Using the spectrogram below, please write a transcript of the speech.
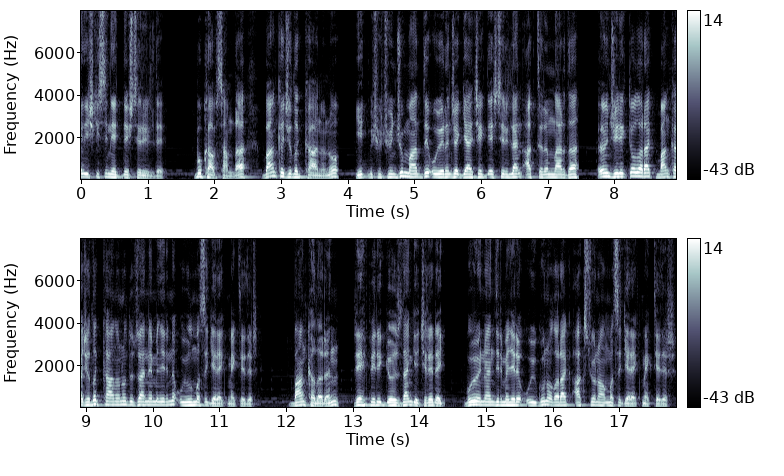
ilişkisi netleştirildi. Bu kapsamda Bankacılık Kanunu 73. madde uyarınca gerçekleştirilen aktarımlarda öncelikli olarak Bankacılık Kanunu düzenlemelerine uyulması gerekmektedir. Bankaların rehberi gözden geçirerek bu yönlendirmelere uygun olarak aksiyon alması gerekmektedir.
